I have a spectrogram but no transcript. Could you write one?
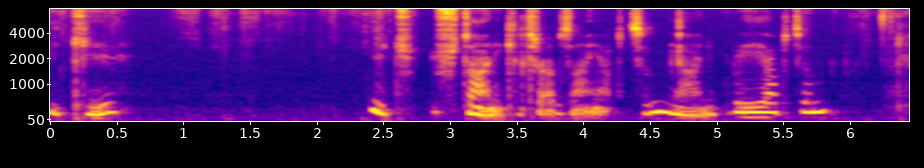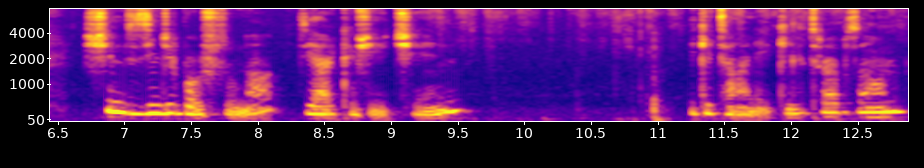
2 3 3 tane ikili trabzan yaptım. Yani burayı yaptım. Şimdi zincir boşluğuna diğer köşe için iki tane ikili trabzan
